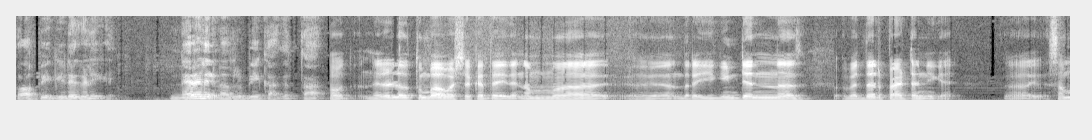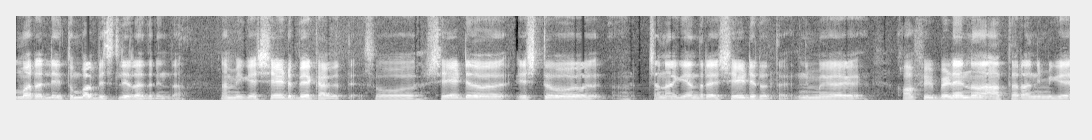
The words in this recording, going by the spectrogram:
ಕಾಫಿ ಗಿಡಗಳಿಗೆ ನೆರಳು ಏನಾದರೂ ಬೇಕಾಗುತ್ತಾ? ಹೌದು ನೆರಳು ತುಂಬಾ ಅವಶ್ಯಕತೆ ಇದೆ. ನಮ್ಮ ಅಂದರೆ ಅಂದ್ರೆ ಈಗ ಇಂಡಿಯನ್ ವೆದರ್ ಪ್ಯಾಟರ್ನಿಗೆ ಸಮ್ಮರಲ್ಲಿ ತುಂಬ ಬಿಸಿಲಿರೋದ್ರಿಂದ ನಮಗೆ ಶೇಡ್ ಬೇಕಾಗುತ್ತೆ. ಸೊ ಶೇಡ್ ಎಷ್ಟು ಚೆನ್ನಾಗಿ ಅಂದರೆ ಶೇಡ್ ಇರುತ್ತೆ. ನಿಮಗೆ ಕಾಫಿ ಬೆಳೆನೂ ಆ ಥರ ನಿಮಗೆ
